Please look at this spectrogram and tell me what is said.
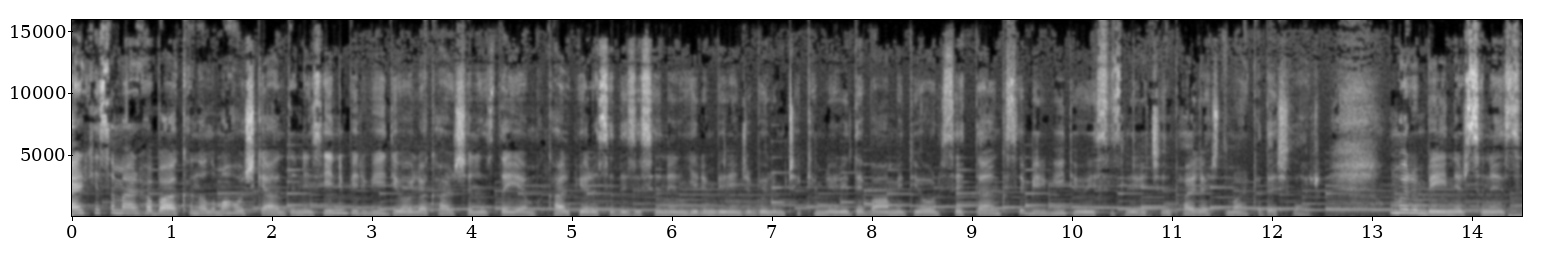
Herkese merhaba kanalıma hoş geldiniz. Yeni bir video ile karşınızdayım. Kalp Yarası dizisinin 21. bölüm çekimleri devam ediyor. Setten kısa bir videoyu sizler için paylaştım arkadaşlar. Umarım beğenirsiniz.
